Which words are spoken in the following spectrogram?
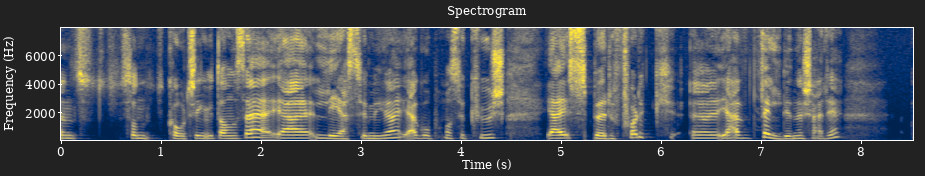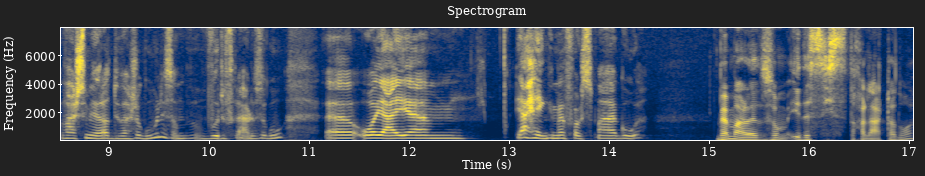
den sånn coachingutdannelse. Jeg leser mye, jeg går på masse kurs. Jeg spør folk. eh, Jeg er veldig nysgjerrig. Hva er det som gjør at du er så god? Liksom? Hvorfor er du så god? Eh, Og jeg, jeg henger med folk som er gode. Hvem er det som i det siste har lært deg noe?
